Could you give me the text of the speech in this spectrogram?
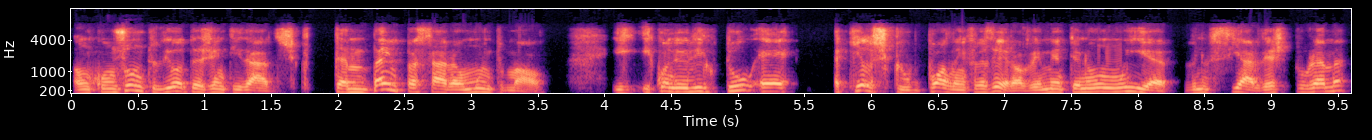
a um conjunto de outras entidades que também passaram muito mal, e, e quando eu digo tu, é aqueles que o podem fazer. Obviamente eu não ia beneficiar deste programa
